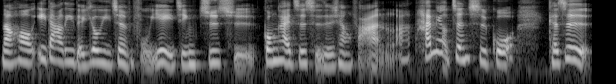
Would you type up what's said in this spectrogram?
然后意大利的右翼政府也已经支持公开支持这项法案了啦，还没有正式过，可是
